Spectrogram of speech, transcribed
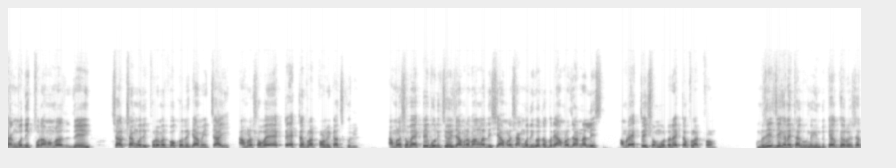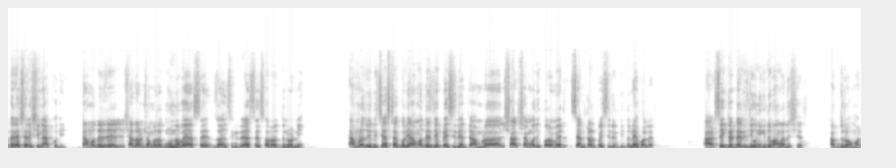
সাংবাদিক ফোরাম, আমরা যে সার্ক সাংবাদিক ফোরামের পক্ষ থেকে আমি চাই, আমরা সবাই একটা একটা প্ল্যাটফর্মে কাজ করি। আমরা সবাই একটাই পরিচয় যে আমরা বাংলাদেশি, আমরা সাংবাদিকতা করি, আমরা জার্নালিস্ট আমরা একটাই সংগঠন, একটা প্ল্যাটফর্ম আমরা যে যেখানে থাকুক না কিন্তু কেউ কারোর সাথে রেশারেশি না করি। আমাদের যে সাধারণ সম্পাদক মুন্না ভাই আছে জয়েন্ট সেক্রেটারি আছে সরাউদ্দিন রনি আমরা যদি চেষ্টা করি আমাদের যে প্রেসিডেন্ট আমরা সার্ক সাংবাদিক ফোরামের সেন্ট্রাল প্রেসিডেন্ট কিন্তু নেপালের। আর সেক্রেটারি যে, উনি কিন্তু বাংলাদেশের, আব্দুর রহমান।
